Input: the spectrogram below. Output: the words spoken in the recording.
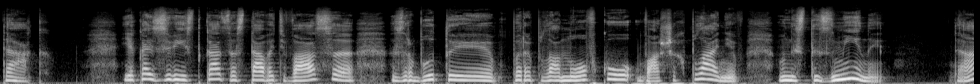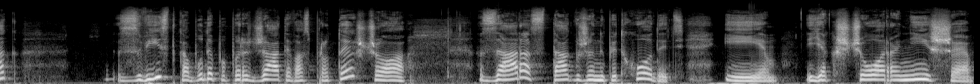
Так. Якась звістка заставить вас е, зробити переплановку ваших планів, внести зміни. Так? звістка буде попереджати вас про те, що зараз так вже не підходить. І якщо раніше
